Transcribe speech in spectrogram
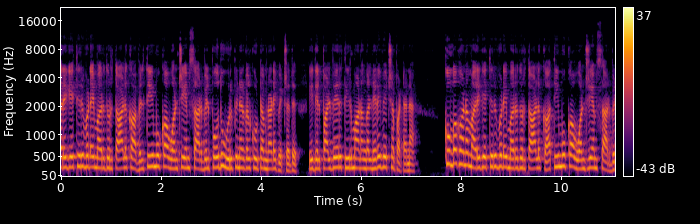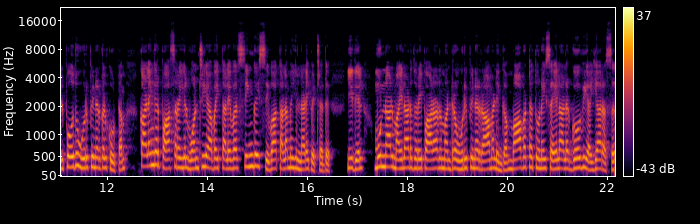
அருகே திருவிடைமருதூர் தாலுகாவில் திமுக ஒன்றியம் சார்பில் பொது உறுப்பினர்கள் கூட்டம் நடைபெற்றது. இதில் பல்வேறு தீர்மானங்கள் நிறைவேற்றப்பட்டன. கும்பகோணம் அருகே திருவிடைமருதூர் தாலுகா திமுக ஒன்றியம் சார்பில் பொது உறுப்பினர்கள் கூட்டம். கலைஞர் பாசறையில் ஒன்றிய அவைத் தலைவர் சிங்கை சிவா தலைமையில் நடைபெற்றது. இதில் முன்னாள் மயிலாடுதுறை பாராளுமன்ற உறுப்பினர் ராமலிங்கம் மாவட்ட துணை செயலாளர் கோவி ஐயாரசு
